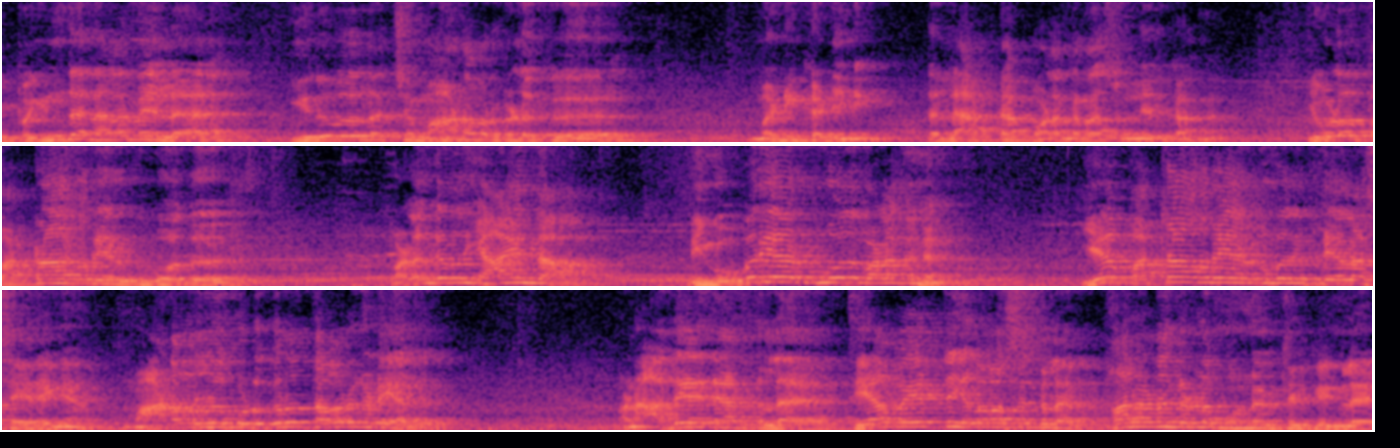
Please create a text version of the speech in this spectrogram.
இப்போ இந்த நிலமையில் இருபது லட்சம் மாணவர்களுக்கு மடிக்கணினி இந்த லேப்டாப் வழங்குறதா சொல்லியிருக்காங்க. இவ்வளோ பற்றாக்குறை இருக்கும்போது வழங்குறது நியாயம்தான். நீங்கள் உபரியாக இருக்கும்போது வழங்குங்க. ஏன் பற்றாக்குறையாக இருக்கும்போது இப்படியெல்லாம் செய்கிறீங்க மாணவர்களுக்கு கொடுக்குறது தவறு கிடையாது. ஆனால் அதே நேரத்தில் தேவையற்ற இலவசங்களை பல இடங்களில் முன்னிறுத்திருக்கீங்களே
